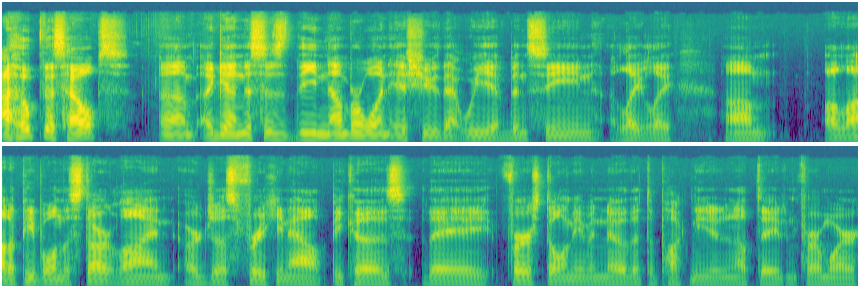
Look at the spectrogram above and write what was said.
I hope this helps. Um, again, this is the number one issue that we have been seeing lately. Um, a lot of people on the start line are just freaking out because they first don't even know that the puck needed an update in firmware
